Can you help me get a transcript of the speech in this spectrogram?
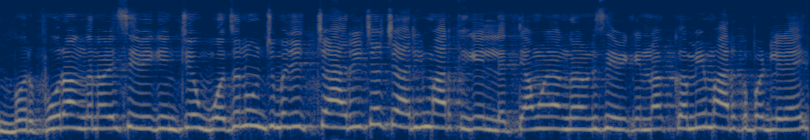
भरपूर अंगणवाडी सेविकेंचे वजन उंची म्हणजे चारीच्या चारही मार्क गेलेले आहेत. त्यामुळे अंगणवाडी सेविकांना कमी मार्क पडलेले आहेत.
